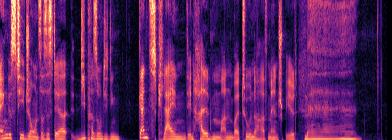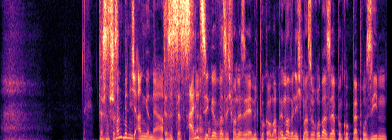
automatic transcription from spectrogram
Angus T. Jones, das ist der, die Person, die den ganz kleinen, den halben Mann bei Two and a Half Men spielt. Man. Das ist das, Schon bin ich angenervt. das ist das Einzige, was ich von der Serie mitbekommen habe. Immer wenn ich mal so rüber und gucke bei Pro7,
